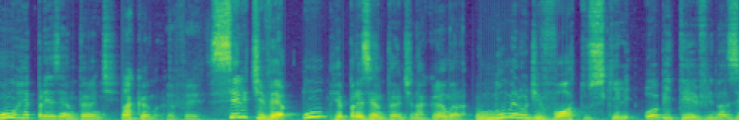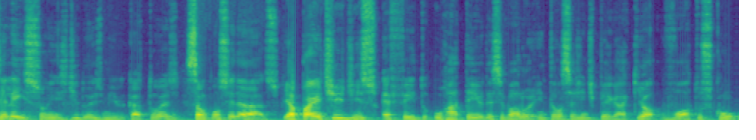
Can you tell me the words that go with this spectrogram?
um representante na Câmara. Perfeito. Se ele tiver um representante na Câmara, o número de votos que ele obteve nas eleições de 2014 são considerados. E a partir disso é feito o rateio desse valor. Então, se a gente pegar aqui, ó, votos com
